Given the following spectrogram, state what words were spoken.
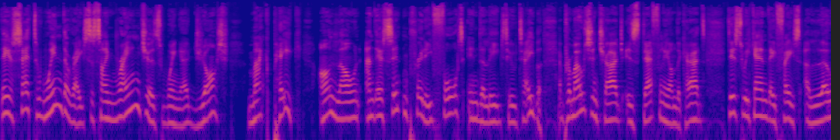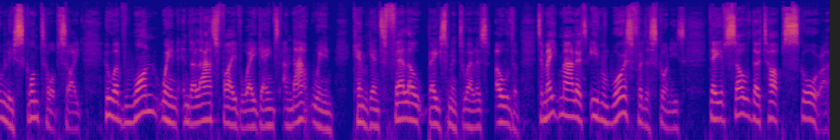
they are set to win the race to sign Rangers winger Josh McPake on loan, and they're sitting pretty fourth in the League Two table. A promotion charge is definitely on the cards. This weekend they face a lonely Scunthorpe side who have one win in the last five away games, and that win came against fellow basement dwellers Oldham. To make matters even worse for the Scunnies, they have sold their top scorer.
